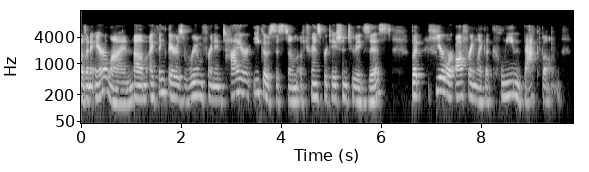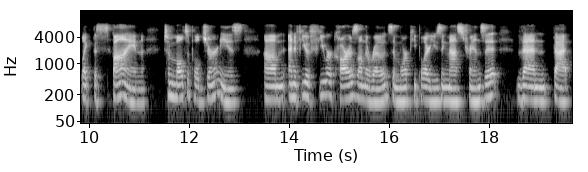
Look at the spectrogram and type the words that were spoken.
of an airline. Um, I think there's room for an entire ecosystem of transportation to exist. But here we're offering like a clean backbone, like the spine to multiple journeys. Um, and if you have fewer cars on the roads and more people are using mass transit, then that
